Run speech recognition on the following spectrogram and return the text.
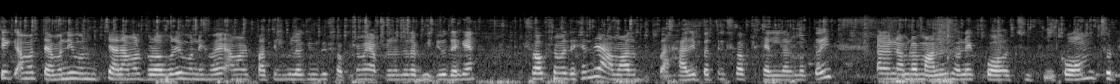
ঠিক আমার তেমনই মনে হচ্ছে। আর আমার বরাবরই মনে হয় আমার পাতিলগুলো কিন্তু সবসময় আপনারা যারা ভিডিও দেখেন সব সময় দেখেন যে আমার হাড়ি পাতিল সব খেলনার মতোই। কারণ আমরা মানুষ অনেক কম ছোট্ট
